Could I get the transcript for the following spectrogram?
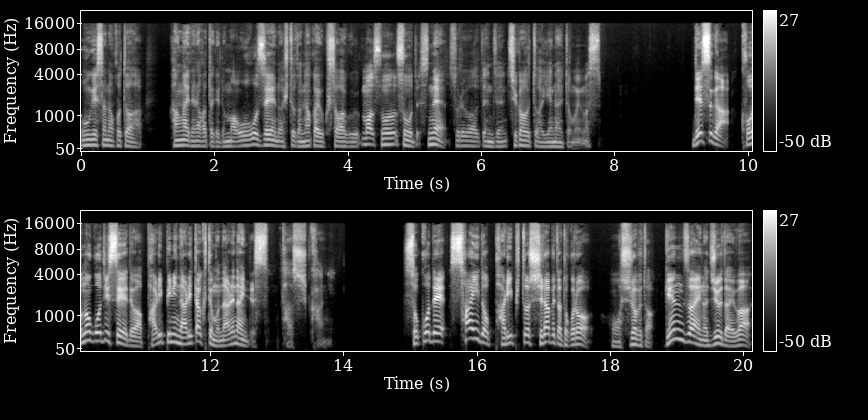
大げさなことは考えてなかったけど、まあ、大勢の人と仲良く騒ぐ。まあ、そう、そうですね。それは全然違うとは言えないと思います。ですが、このご時世ではパリピになりたくてもなれないんです。確かに。そこで、再度パリピと調べたところ、調べた。現在の10代は、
